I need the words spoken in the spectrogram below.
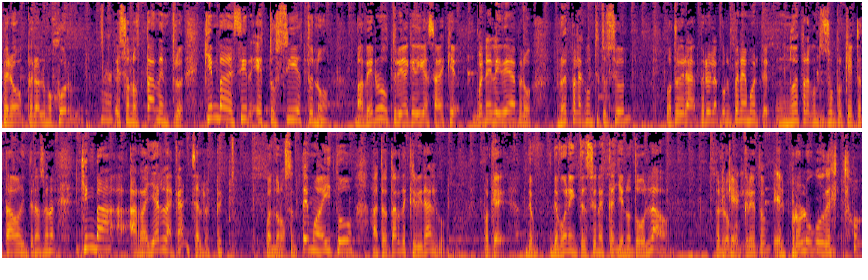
pero, pero a lo mejor eso no está dentro. ¿Quién va a decir esto sí, esto no? ¿Va a haber una autoridad que diga, sabes que buena es la idea, pero no es para la Constitución? Otro dirá, pero la pena de muerte no es para la Constitución porque hay tratados internacionales. ¿Quién va a rayar la cancha al respecto? Cuando nos sentemos ahí todos a tratar de escribir algo. Porque de, de buena intención está lleno todos lados. Pero lo concreto. El, prólogo de esto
